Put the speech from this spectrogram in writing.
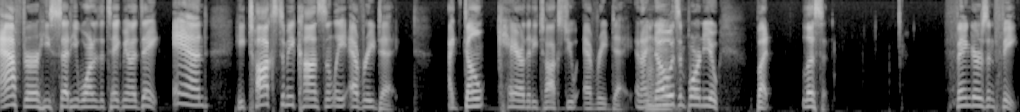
after he said he wanted to take me on a date. And he talks to me constantly every day. I don't care that he talks to you every day. And I know mm-hmm. it's important to you, listen fingers and feet.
